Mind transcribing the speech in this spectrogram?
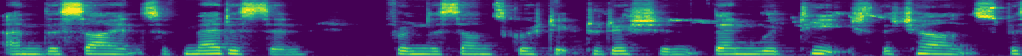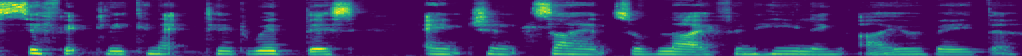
and the science of medicine from the Sanskritic tradition, then would teach the chants specifically connected with this ancient science of life and healing Ayurveda.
